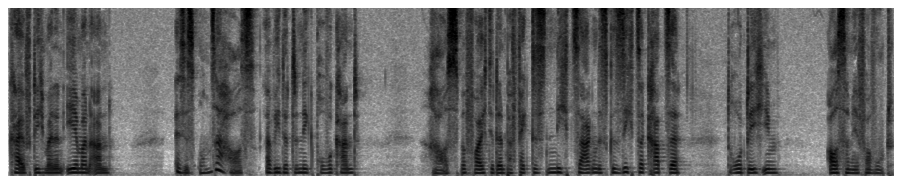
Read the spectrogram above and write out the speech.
keifte ich meinen Ehemann an. Es ist unser Haus, erwiderte Nick provokant. Raus, bevor ich dir dein perfektes, nichtssagendes Gesicht zerkratze, drohte ich ihm, außer mir vor Wut.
